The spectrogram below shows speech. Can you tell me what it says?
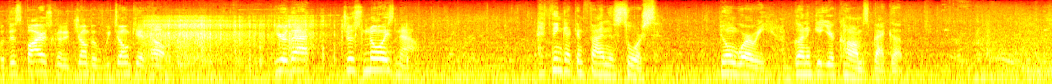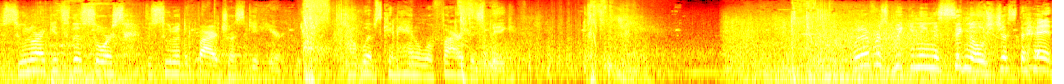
But this fire's gonna jump if we don't get help. Hear that? Just noise now. I think I can find the source. Don't worry, I'm gonna get your comms back up. The sooner I get to the source, the sooner the fire trucks get here. Our webs can't handle a fire this big. Whatever's weakening the signal is just ahead.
